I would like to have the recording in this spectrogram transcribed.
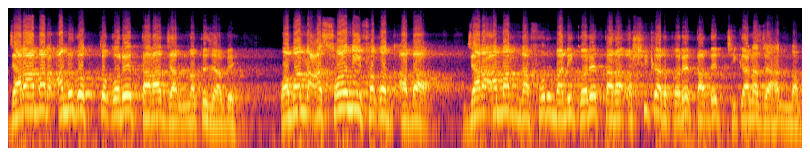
যারা আমার আনুগত্য করে তারা জান্নাতে যাবে। ওমান আসনি ফকত আবা। যারা আমার নাফরমানি করে, তারা অস্বীকার করে, তাদের ঠিকানা জাহান্নাম।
